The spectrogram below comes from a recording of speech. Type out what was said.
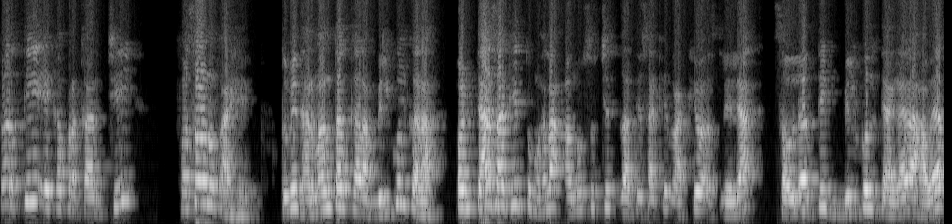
तर ती एका प्रकारची फसवणूक आहे. तुम्ही धर्मांतर करा बिलकुल करा. पण त्यासाठी तुम्हाला अनुसूचित जातीसाठी राखीव असलेल्या सवलती बिलकुल त्यागायला हव्यात.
